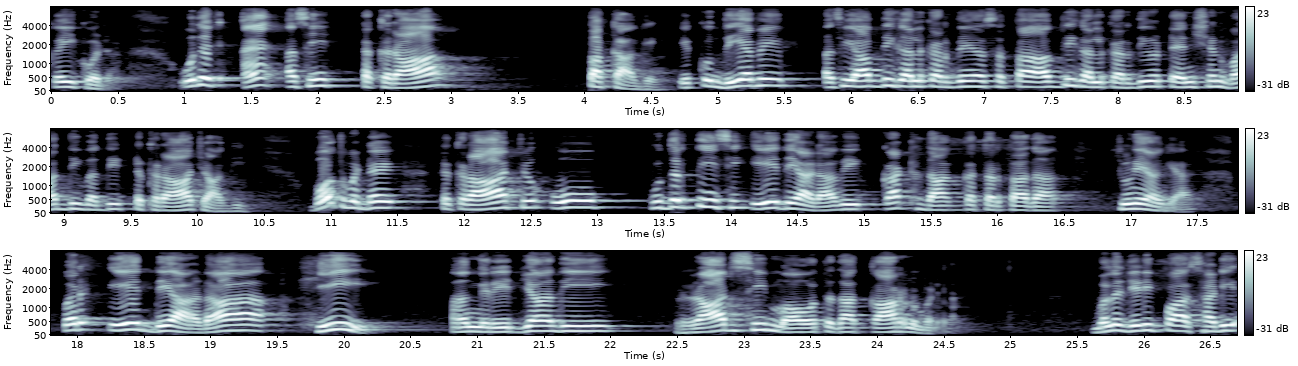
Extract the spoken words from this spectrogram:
ਕਈ ਕੁਝ। ਉਹਦੇ 'ਚ ਐ ਅਸੀਂ ਟਕਰਾ ਤੱਕ ਆ ਗਏ। ਇੱਕ ਹੁੰਦੀ ਹੈ ਵੀ ਅਸੀਂ ਆਪ ਦੀ ਗੱਲ ਕਰਦੇ ਆ ਸੱਤਾ ਆਪ ਦੀ ਗੱਲ ਕਰਦੀ, ਉਹ ਟੈਨਸ਼ਨ ਵੱਧਦੀ ਵੱਧਦੀ ਟਕਰਾਅ 'ਚ ਆ ਗਈ। ਬਹੁਤ ਵੱਡੇ ਟਕਰਾਅ 'ਚ ਉਹ ਕੁਦਰਤੀ ਸੀ, ਇਹ ਦਿਹਾੜਾ ਵੀ ਇਕੱਠ ਦਾ ਕਤਰਤਾ ਦਾ ਚੁਣਿਆ ਗਿਆ। ਪਰ ਇਹ ਦਿਹਾੜਾ ਹੀ ਅੰਗਰੇਜ਼ਾਂ ਦੀ ਰਾਜਸੀ ਮੌਤ ਦਾ ਕਾਰਨ ਬਣਿਆ। ਮਤਲਬ ਜਿਹੜੀ ਭਾ ਸਾਡੀ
